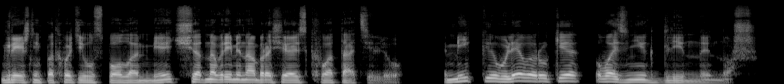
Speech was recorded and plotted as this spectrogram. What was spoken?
Грешник подхватил с пола меч, одновременно обращаясь к хватателю. Миг и в левой руке возник длинный нож.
